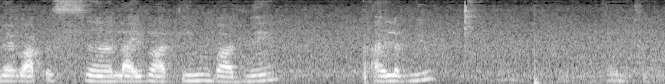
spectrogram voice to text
मैं वापस लाइव आती हूँ बाद में। I love you thank you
